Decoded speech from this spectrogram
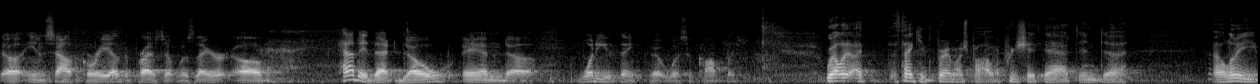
uh, in South Korea. The president was there. Uh, how did that go, and uh, what do you think was accomplished? Well, I, thank you very much, Bob. I appreciate that. And uh, uh, let me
